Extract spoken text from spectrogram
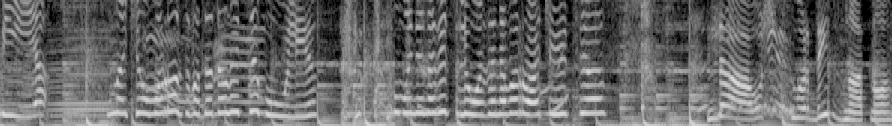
Бія, наче у морозиво додали цибулі. У мене навіть сльози наворачуються. Да уж, смердить знатно.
